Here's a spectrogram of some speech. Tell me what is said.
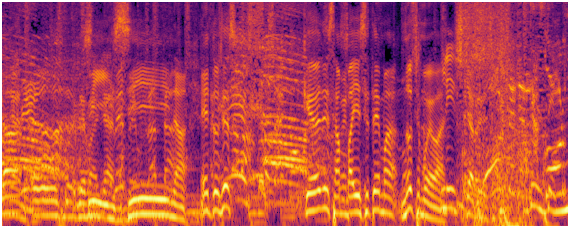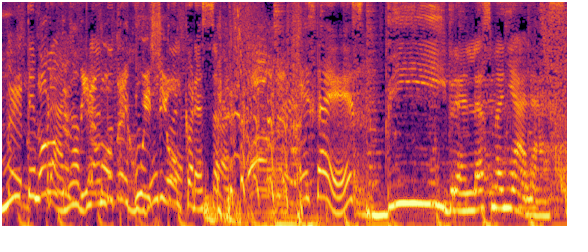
la oficina? Entonces, queda de stand-by ese tema. No se muevan. Listo. Ya. Desde muy temprano hablándote directo al corazón. Esta es Vibra en las mañanas.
